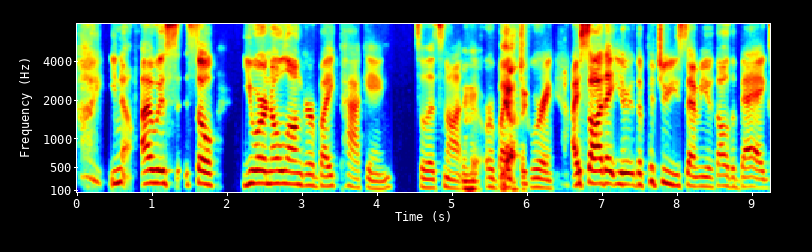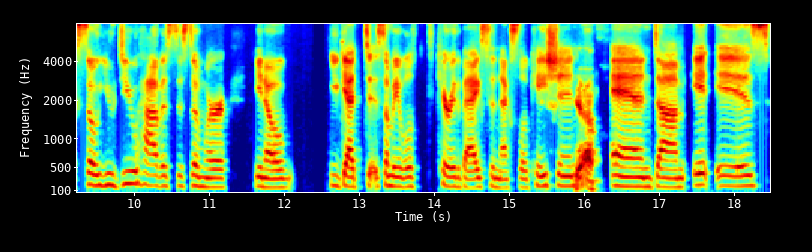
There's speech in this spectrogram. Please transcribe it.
You know, I was so you are no longer bike packing so that's not mm-hmm. or bike yeah. touring i saw that you're the picture you sent me with all the bags so you do have a system where you know you get somebody will carry the bags to the next location yeah and um, it is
